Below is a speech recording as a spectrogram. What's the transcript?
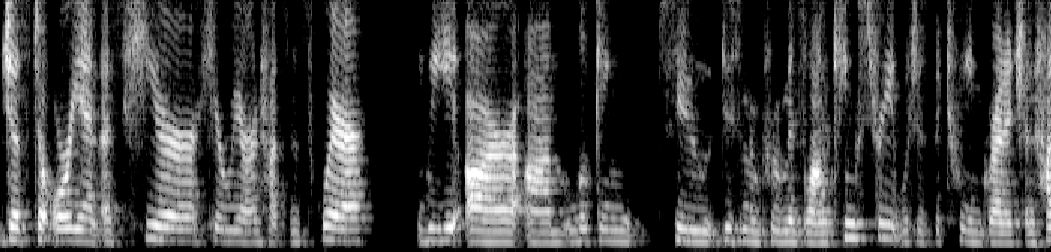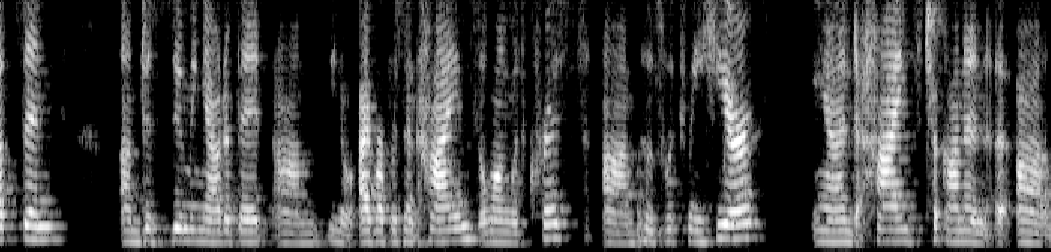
Just to orient us here, here we are in Hudson Square. We are um, looking to do some improvements along King Street, which is between Greenwich and Hudson. Um, just zooming out a bit, um, you know, I represent Hines along with Chris, um, who's with me here. And Hines took on an, uh,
